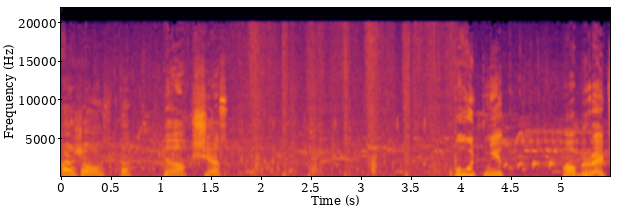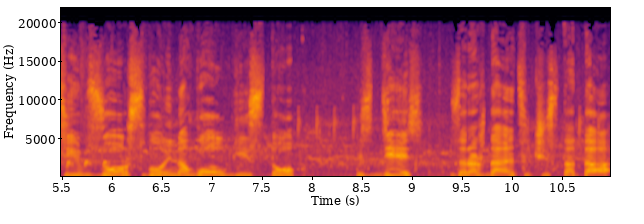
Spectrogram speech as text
пожалуйста. Так, сейчас Путник, обрати взор свой на Волге исток Здесь зарождается чистота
